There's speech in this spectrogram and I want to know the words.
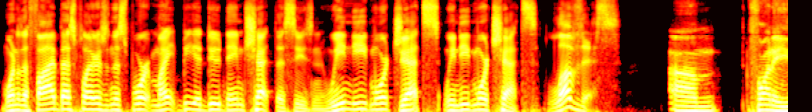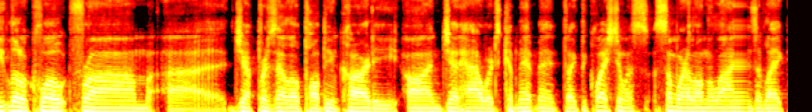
one of the five best players in the sport might be a dude named Chet this season. We need more Jets. We need more Chets. Love this. Um, funny little quote from uh, Jeff Borzello, Paul Biancardi on Jett Howard's commitment. Like the question was somewhere along the lines of like,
